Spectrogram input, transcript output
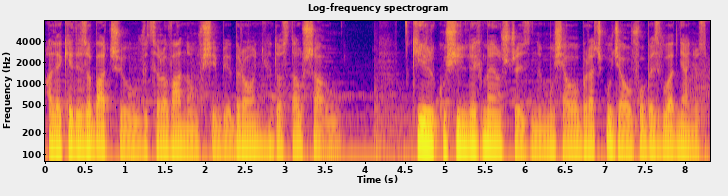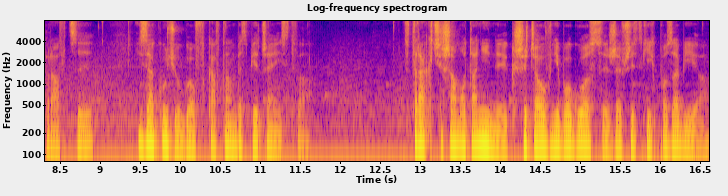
ale kiedy zobaczył wycelowaną w siebie broń, dostał szału. Kilku silnych mężczyzn musiało brać udział w obezwładnianiu sprawcy i zakucił go w kaftan bezpieczeństwa. W trakcie szamotaniny krzyczał w niebogłosy, że wszystkich pozabija.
